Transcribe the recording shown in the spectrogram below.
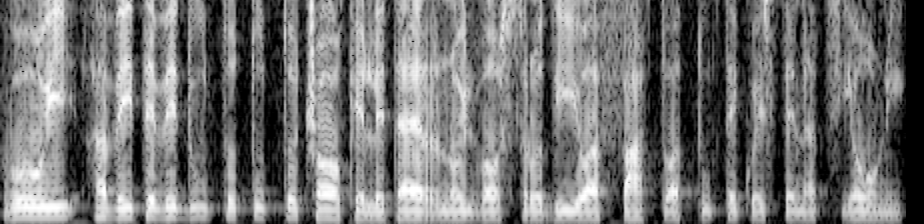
Voi avete veduto tutto ciò che l'Eterno, il vostro Dio, ha fatto a tutte queste nazioni,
